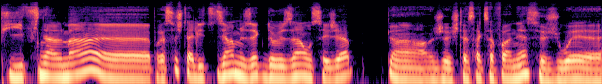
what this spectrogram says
Puis finalement, euh, après ça, j'étais allé étudier en musique deux ans au cégep. J'étais saxophoniste, je jouais, euh,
